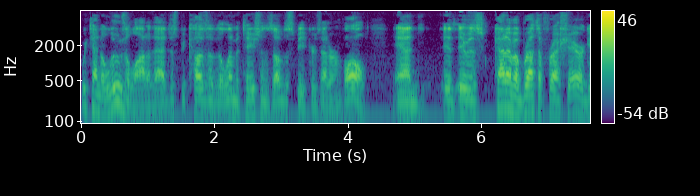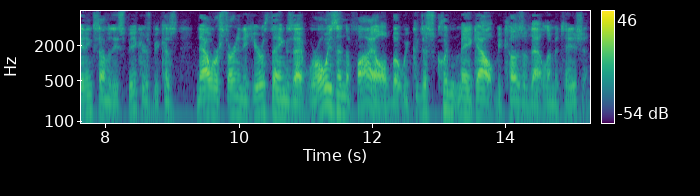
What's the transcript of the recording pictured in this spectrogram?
we tend to lose a lot of that just because of the limitations of the speakers that are involved. And it, it was kind of a breath of fresh air getting some of these speakers because now we're starting to hear things that were always in the file, but we could, just couldn't make out because of that limitation.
